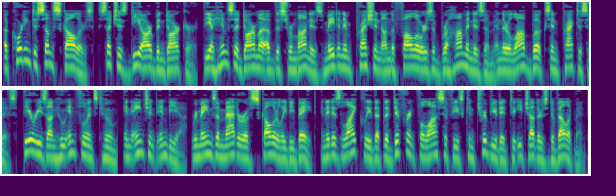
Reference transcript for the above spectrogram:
According to some scholars, such as D. R. Bhandarkar, the ahimsa dharma of the Sramanas made an impression on the followers of Brahmanism and their law books and practices. Theories on who influenced whom, in ancient India, remains a matter of scholarly debate, and it is likely that the different philosophies contributed to each other's development.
